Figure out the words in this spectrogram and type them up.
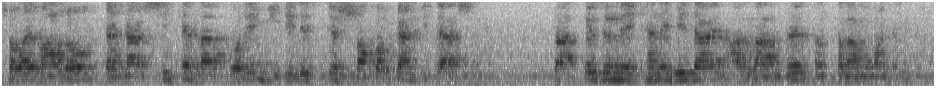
সবাই ভালো একটা কাজ শিখে তারপরে মিডিল ইস্টের সকল কান্ট্রিতে আসেন। তো আজকের জন্য এখানে বিদায়। আল্লাহ হাফেজ। আসসালামু আলাইকুম।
